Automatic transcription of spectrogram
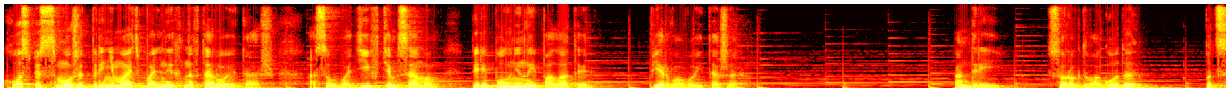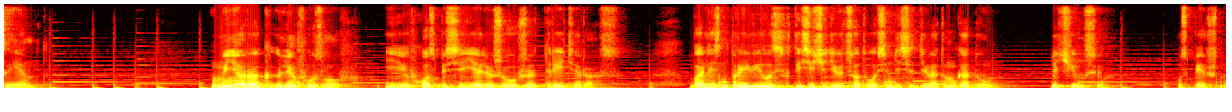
хоспис сможет принимать больных на второй этаж, освободив тем самым переполненные палаты первого этажа. Андрей 42 года, пациент. У меня рак лимфоузлов, и в хосписе я лежу уже третий раз. Болезнь проявилась в 1989 году. Лечился. Успешно.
